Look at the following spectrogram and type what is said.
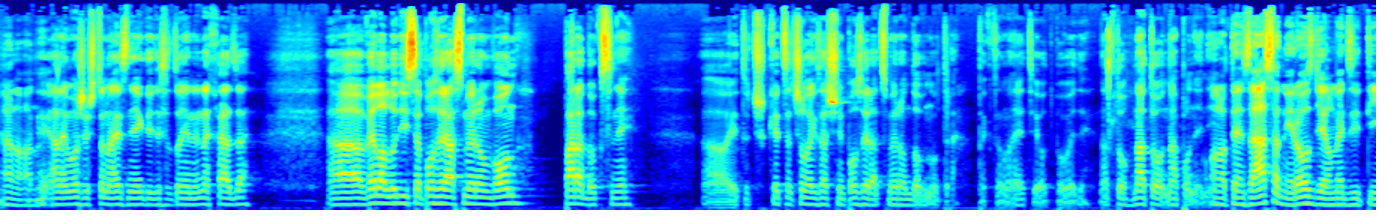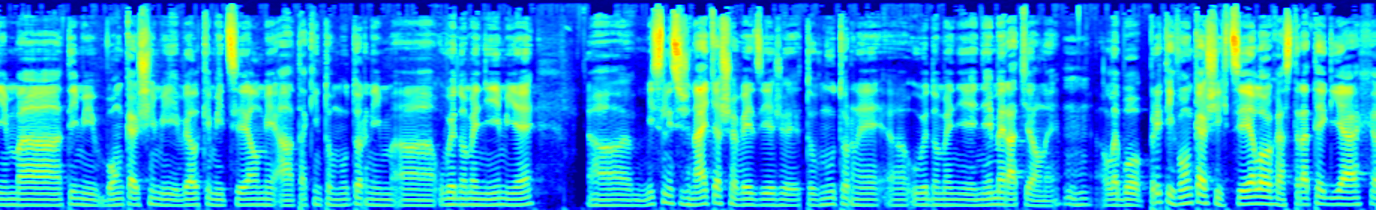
Áno, áno. A nemôžeš to nájsť niekde, kde sa to nenachádza. A veľa ľudí sa pozerá smerom von, paradoxne, je to, keď sa človek začne pozerať smerom dovnútra, tak tam nájdete odpovede na to, na to naplnenie. Ono, ten zásadný rozdiel medzi tým, tými vonkajšími veľkými cieľmi a takýmto vnútorným uvedomením je, myslím si, že najťažšia vec je, že to vnútorné uh, uvedomenie je nemerateľné. Mm-hmm. Lebo pri tých vonkajších cieľoch a stratégiách uh,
